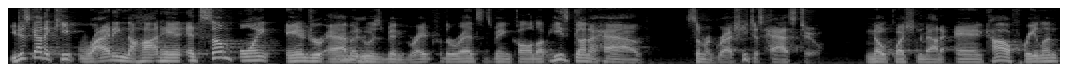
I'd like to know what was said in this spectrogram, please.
You just got to keep riding the hot hand. At some point, Andrew Abbott, mm-hmm. who has been great for the Reds since being called up, he's going to have some regression. He just has to. No question about it. And Kyle Freeland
